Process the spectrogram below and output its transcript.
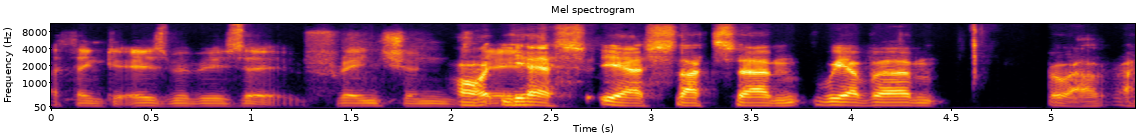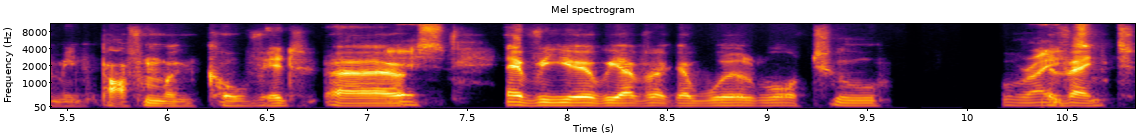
I think it is. Maybe is it French and? Oh uh, yes, yes. That's um. We have um. Well, I mean, apart from when COVID, uh, yes. every year we have like a World War II right. event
